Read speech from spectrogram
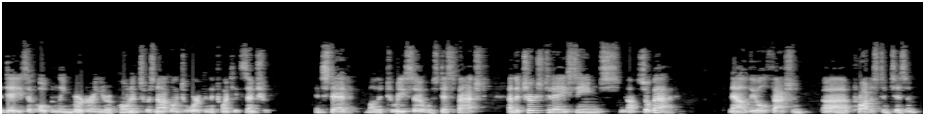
The days of openly murdering your opponents was not going to work in the 20th century. Instead, Mother Teresa was dispatched, and the church today seems not so bad. Now the old-fashioned uh, Protestantism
